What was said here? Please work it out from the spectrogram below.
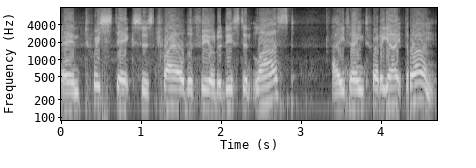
and Twistex has trailed the field a distant last. 18.28 to run.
